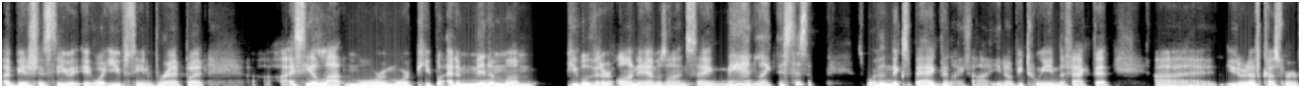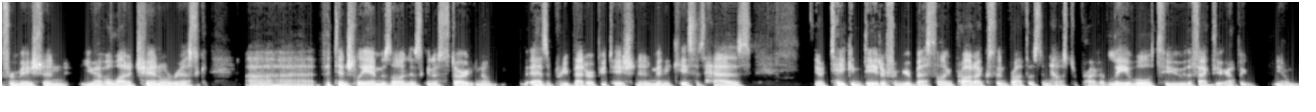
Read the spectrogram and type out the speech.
I'd be interested to see what you've seen, Brett. But I see a lot more and more people, at a minimum, people that are on Amazon saying, "Man, like this is a, it's more of a mixed bag than I thought." You know, between the fact that uh, you don't have customer information, you have a lot of channel risk. Uh, potentially, Amazon is going to start. You know, has a pretty bad reputation, and in many cases has you know taken data from your best selling products and brought those in house to private label to the fact that you're helping you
